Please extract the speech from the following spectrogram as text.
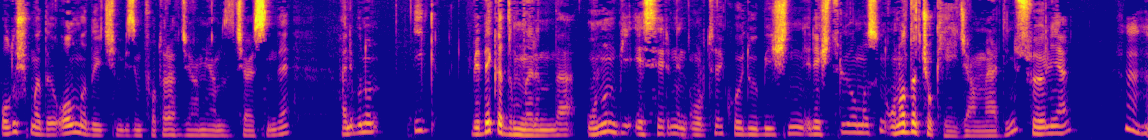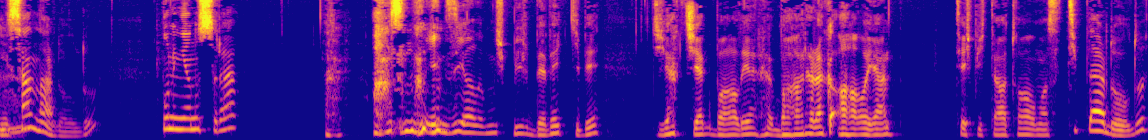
oluşmadığı, olmadığı için bizim fotoğraf camiamız içerisinde hani bunun ilk bebek adımlarında onun bir eserinin ortaya koyduğu bir işinin eleştiriyor olmasının ona da çok heyecan verdiğini söyleyen insanlar da oldu. Bunun yanı sıra ağzından emziği alınmış bir bebek gibi ciyak ciyak bağlayarak, bağırarak ağlayan teşbihatı olması tipler de oldu.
